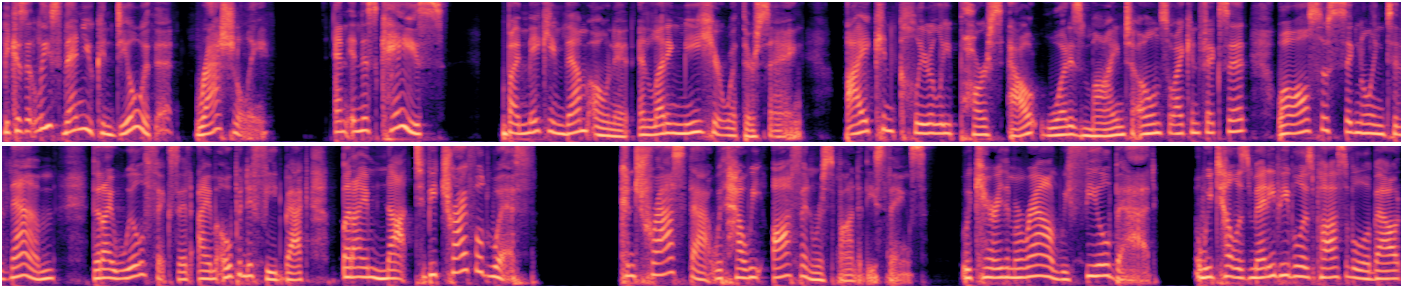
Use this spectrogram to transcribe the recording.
because at least then you can deal with it rationally. And in this case, by making them own it and letting me hear what they're saying, I can clearly parse out what is mine to own so I can fix it while also signaling to them that I will fix it. I am open to feedback, but I am not to be trifled with. Contrast that with how we often respond to these things. We carry them around, we feel bad, and we tell as many people as possible about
